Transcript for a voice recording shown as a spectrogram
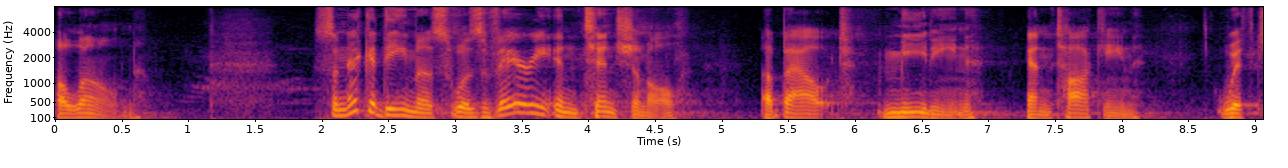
alone. So Nicodemus was very intentional about meeting and talking with,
